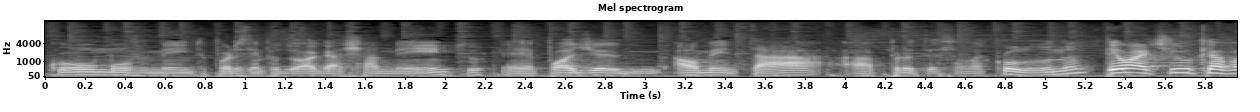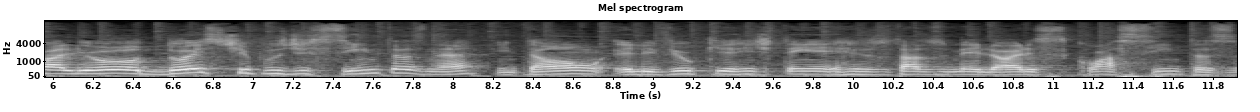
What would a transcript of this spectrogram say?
com o movimento, por exemplo, do agachamento, é, pode aumentar a proteção da coluna. Tem um artigo que avaliou dois tipos de cintas, né? Então ele viu que a gente tem resultados melhores com as cintas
